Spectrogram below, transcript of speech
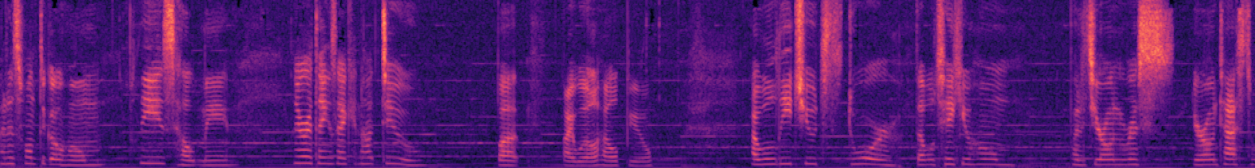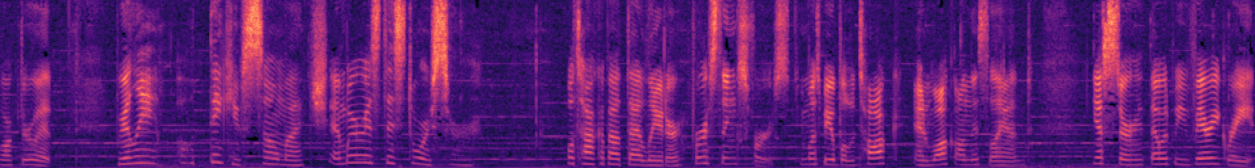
I just want to go home. Please help me. There are things I cannot do. But I will help you. I will lead you to the door that will take you home. But it's your own risk, your own task to walk through it. Really? Oh, thank you so much. And where is this door, sir? We'll talk about that later. First things first. You must be able to talk and walk on this land. Yes, sir. That would be very great.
